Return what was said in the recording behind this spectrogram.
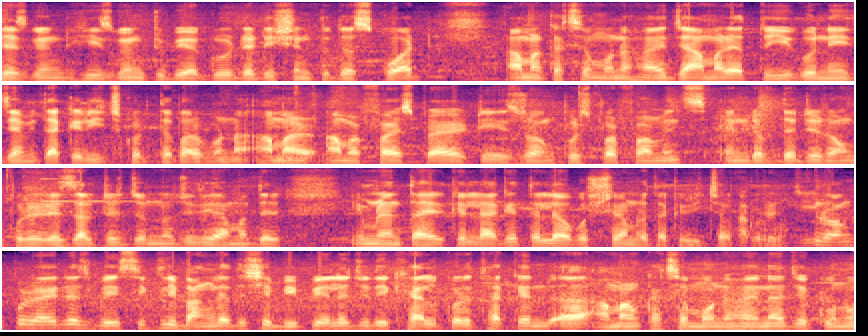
this going he is going to be a good addition to the squad আমার কাছে মনে হয় যে আমার এত ইগো নেই যে আমি তাকে রিচ করতে পারব না। আমার আমার first priority is Rangpur's performance end of the day রংপুরের রেজাল্টের জন্য যদি আমাদের ইমরান তাহিরকে লাগে তাহলে অবশ্যই আমরা তাকে রিচ আউট করব। রংপুর রাইডার্স বেসিক্যালি বাংলাদেশে বিপিএলে যদি খেয়াল করে থাকেন আমার কাছে মনে হয় না যে কোনো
